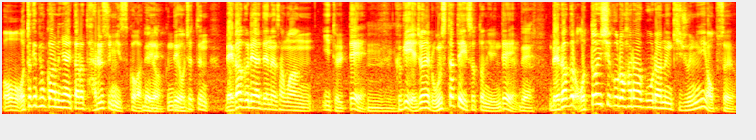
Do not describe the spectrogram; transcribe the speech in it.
어, 어떻게 평가하느냐에 따라 다를 수는 있을 것 같아요. 네네. 근데 어쨌든 매각을 해야 되는 상황이 될때 음. 그게 예전에 론스타 때 있었던 일인데 네. 매각을 어떤 식으로 하라고라는 기준이 없어요.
